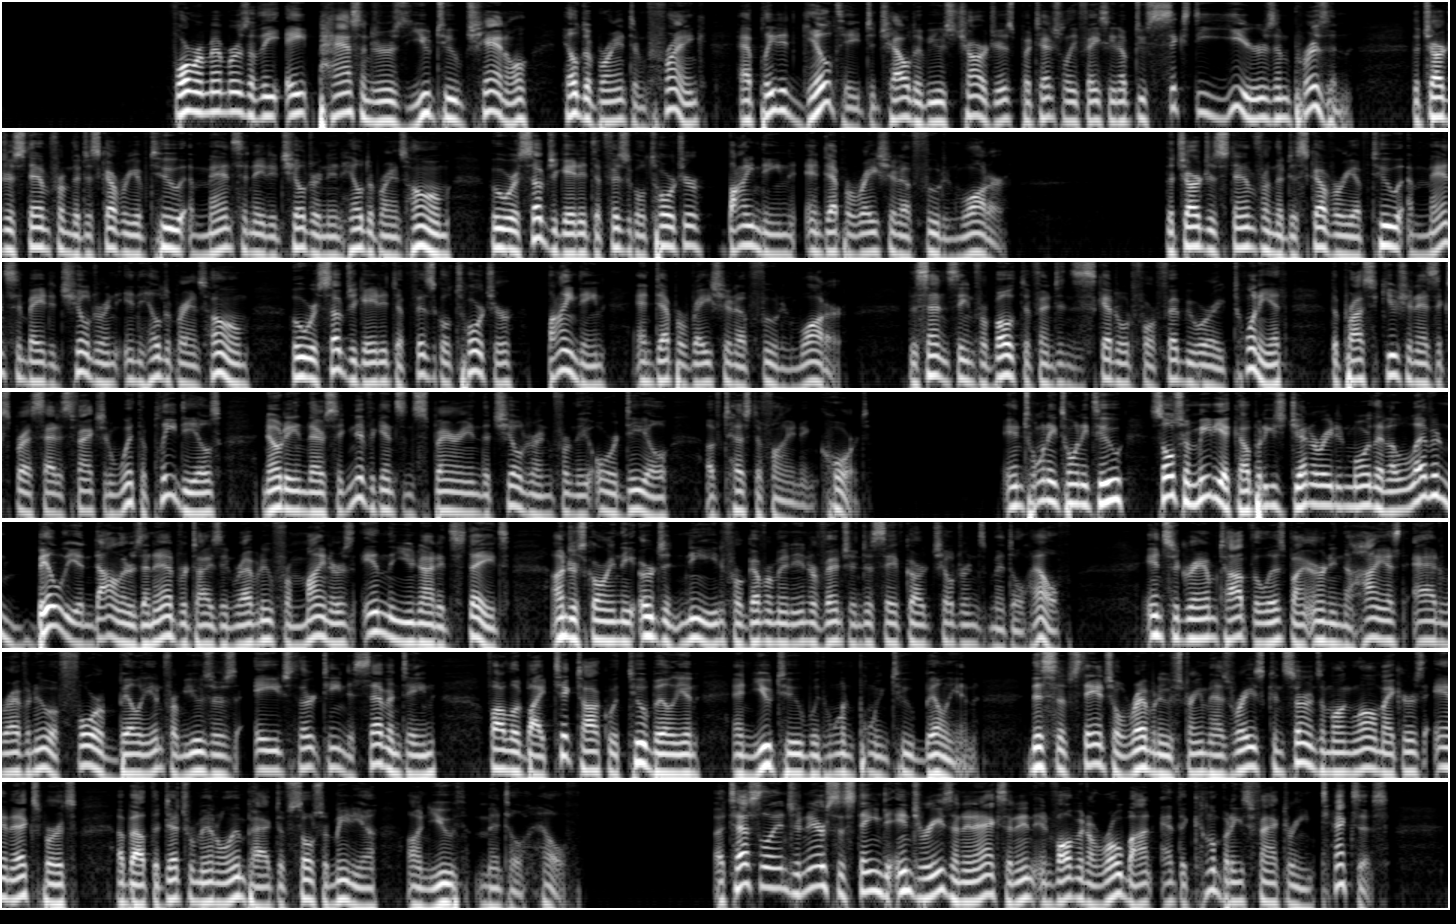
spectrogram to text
Former members of the Eight Passengers YouTube channel, Hildebrandt and Frank, have pleaded guilty to child abuse charges, potentially facing up to 60 years in prison. The charges stem from the discovery of two emancipated children in Hildebrandt's home who were subjugated to physical torture, binding, and deprivation of food and water. The charges stem from the discovery of two emancipated children in Hildebrandt's home who were subjugated to physical torture, binding, and deprivation of food and water. The sentencing for both defendants is scheduled for February 20th. The prosecution has expressed satisfaction with the plea deals, noting their significance in sparing the children from the ordeal of testifying in court. In 2022, social media companies generated more than $11 billion in advertising revenue from minors in the United States, underscoring the urgent need for government intervention to safeguard children's mental health. Instagram topped the list by earning the highest ad revenue of 4 billion from users aged 13 to 17, followed by TikTok with 2 billion and YouTube with 1.2 billion. This substantial revenue stream has raised concerns among lawmakers and experts about the detrimental impact of social media on youth mental health. A Tesla engineer sustained injuries in an accident involving a robot at the company's factory in Texas.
